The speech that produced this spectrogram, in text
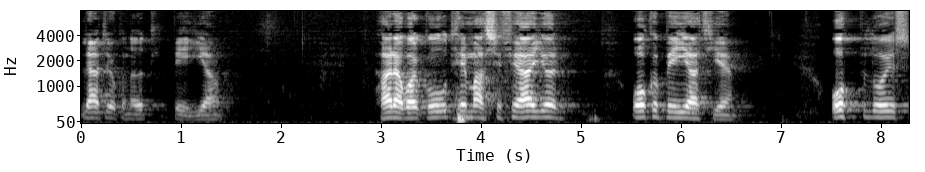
Lät jokken ut bia. Herra var god himmelske fjärjur, og bia tje. Oppløys,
